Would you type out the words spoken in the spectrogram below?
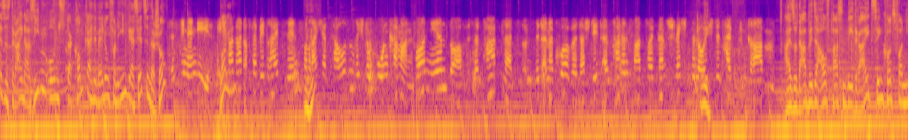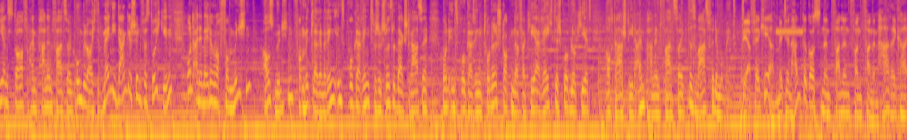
Es ist 3 nach 7 und da kommt gleich eine Meldung von Ihnen. Wer ist jetzt in der Show? Das ist die Mandy. Ich Morgen. fahre gerade auf der B13 von Reichertshausen Richtung Hohenkammern. Vor Nierendorf ist ein Parkplatz und mit einer Kurve. Da steht ein Pannenfahrzeug ganz schlecht beleuchtet, halb im Graben. Also da bitte aufpassen. B13 kurz vor Nierensdorf, ein Pannenfahrzeug unbeleuchtet. Mandy, danke schön fürs Durchgeben. Und eine Meldung noch vom München, aus München, vom Mittleren Ring, Innsbrucker Ring zwischen Schlüsselbergstraße und Innsbrucker Ring Tunnel. Stockender Verkehr, rechte Spur blockiert. Auch da steht ein Pannenfahrzeug. Das war's für den Moment. Der Verkehr mit den handgegossenen Pfannen von Pfannenhareka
